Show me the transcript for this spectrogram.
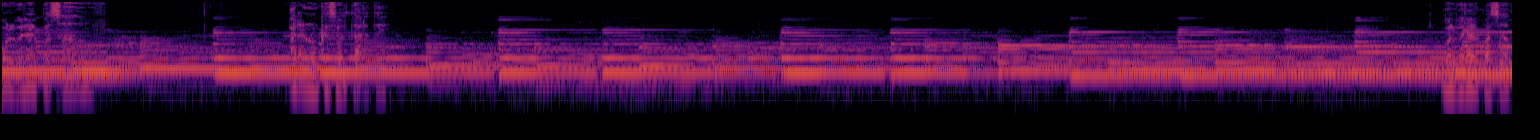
volver al pasado para nunca soltarte. Volver al pasado.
